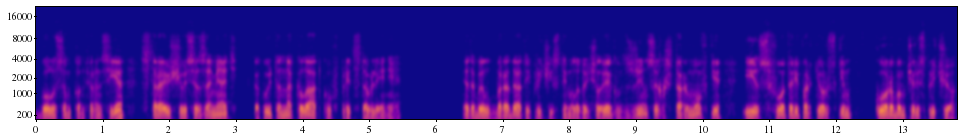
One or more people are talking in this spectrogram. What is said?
голосом конферансье, старающегося замять какую-то накладку в представление. Это был бородатый плечистый молодой человек в джинсах, штормовке и с фоторепортерским коробом через плечо.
